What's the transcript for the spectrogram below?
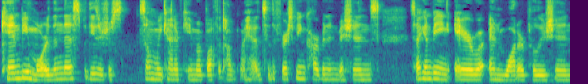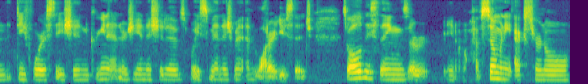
can be more than this, but these are just some we kind of came up off the top of my head. So the first being carbon emissions, Second, being air and water pollution, deforestation, green energy initiatives, waste management, and water usage. So all of these things are, you know, have so many external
